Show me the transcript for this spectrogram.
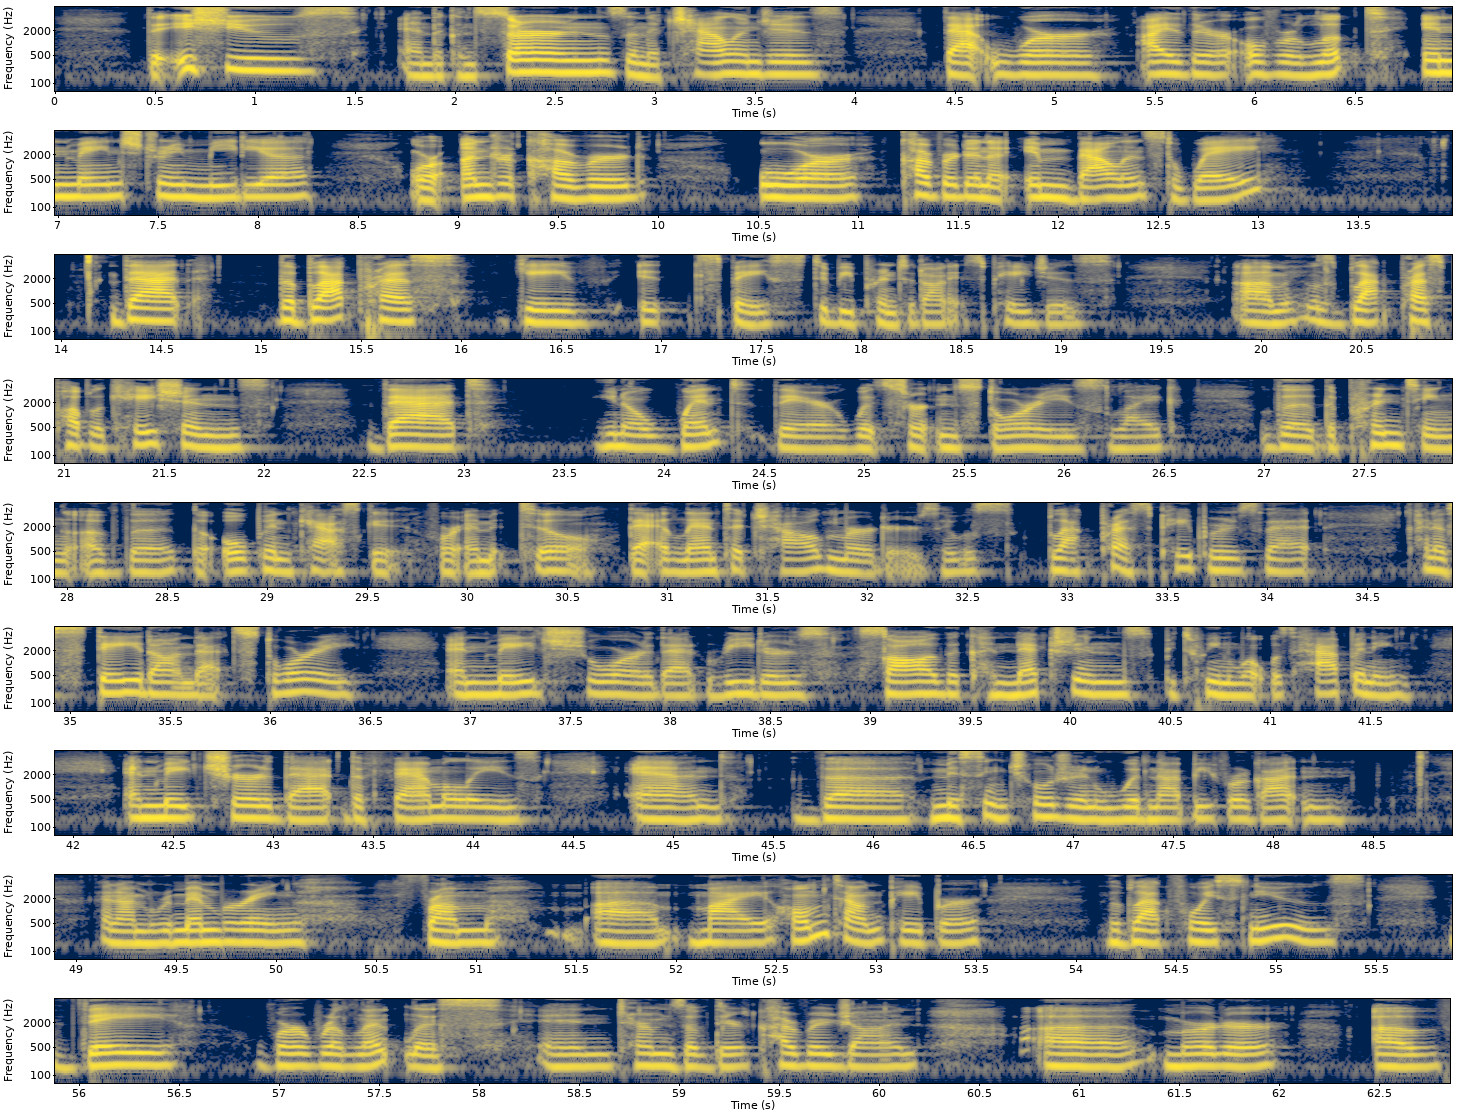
the issues and the concerns and the challenges that were either overlooked in mainstream media or undercovered or covered in an imbalanced way, that the black press gave it space to be printed on its pages. Um, it was black press publications that, you know, went there with certain stories like the the printing of the the open casket for Emmett Till, the Atlanta child murders. It was black press papers that kind of stayed on that story and made sure that readers saw the connections between what was happening and made sure that the families and the missing children would not be forgotten. And I'm remembering from uh, my hometown paper, the Black Voice News, they were relentless in terms of their coverage on a murder of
